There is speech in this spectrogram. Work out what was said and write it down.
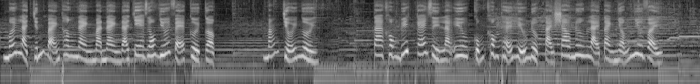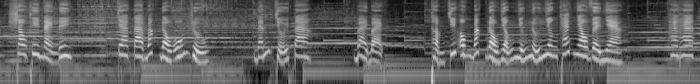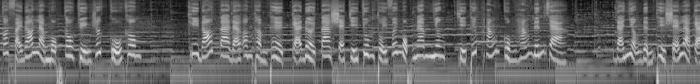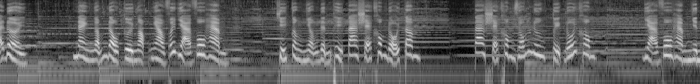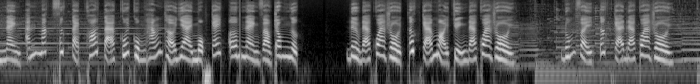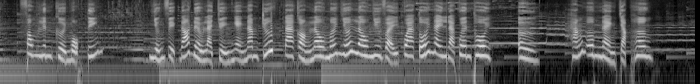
Mới là chính bản thân nàng mà nàng đã che giấu dưới vẻ cười cợt. Mắng chửi người. Ta không biết cái gì là yêu Cũng không thể hiểu được tại sao nương lại tàn nhẫn như vậy. Sau khi nàng đi Cha ta bắt đầu uống rượu. Đánh chửi ta. Bài bạc. Thậm chí ông bắt đầu dẫn những nữ nhân khác nhau về nhà. Ha ha, có phải đó là một câu chuyện rất cũ không? Khi đó ta đã âm thầm thề cả đời ta sẽ chỉ chung thủy với một nam nhân Chỉ thích hắn cùng hắn đến già. Đã nhận định thì sẽ là cả đời. Nàng ngẫm đầu cười ngọt ngào với dạ vô hàm. Chỉ cần nhận định thì ta sẽ không đổi tâm. Ta sẽ không giống nương tuyệt đối không. Dạ vô hàm nhìn nàng ánh mắt phức tạp khó tả. Cuối cùng hắn thở dài một cái ôm nàng vào trong ngực. Đều đã qua rồi, tất cả mọi chuyện đã qua rồi. Đúng vậy, tất cả đã qua rồi. Phong Linh cười một tiếng những việc đó đều là chuyện ngàn năm trước, Ta còn lâu mới nhớ lâu như vậy, Qua tối nay là quên thôi Ừ Hắn ôm nàng chặt hơn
